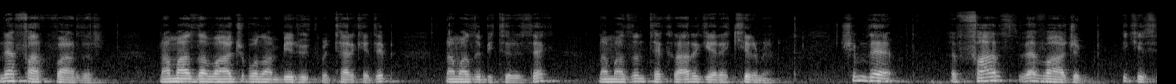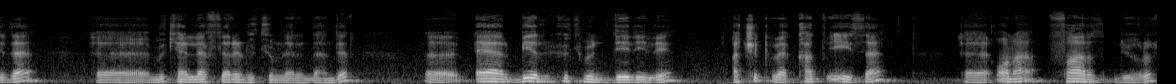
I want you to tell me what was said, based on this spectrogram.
ne fark vardır? Namazda vacip olan bir hükmü terk edip namazı bitirirsek namazın tekrarı gerekir mi? Şimdi e, farz ve vacip ikisi de e, mükelleflerin hükümlerindendir. E, eğer bir hükmün delili açık ve kat'i ise e, ona farz diyoruz.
